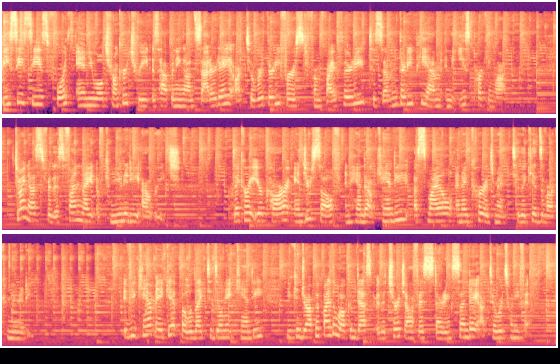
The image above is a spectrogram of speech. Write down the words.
BCC's fourth annual Trunk or Treat is happening on Saturday, October 31st from 5:30 to 7:30 p.m. in the East parking lot. Join us for this fun night of community outreach. Decorate your car and yourself and hand out candy, a smile, and encouragement to the kids of our community. If you can't make it but would like to donate candy, you can drop it by the welcome desk or the church office starting Sunday, October 25th.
